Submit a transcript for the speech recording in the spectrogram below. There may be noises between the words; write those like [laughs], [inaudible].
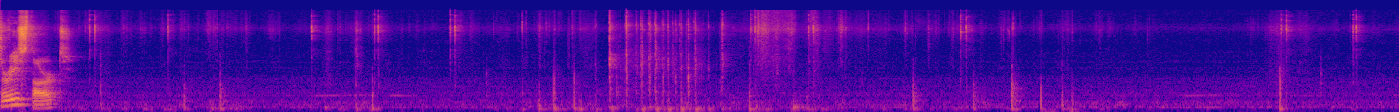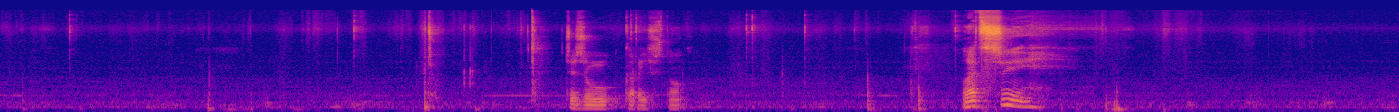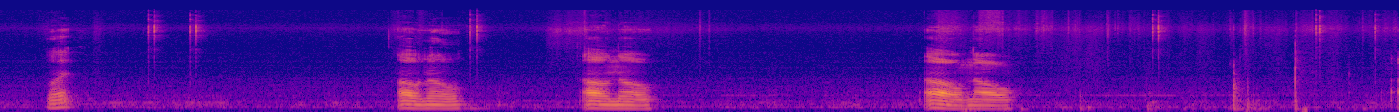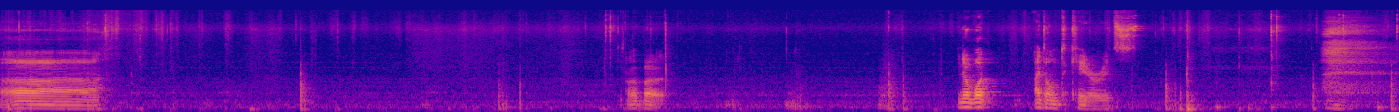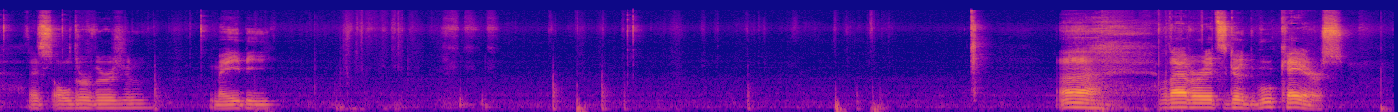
Let's restart. Gesù Cristo. Let's see. What? Oh no. Oh no. Oh no. Uh About You know what? I don't care. It's [sighs] this older version, maybe. [laughs] uh, whatever, it's good. Who cares?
